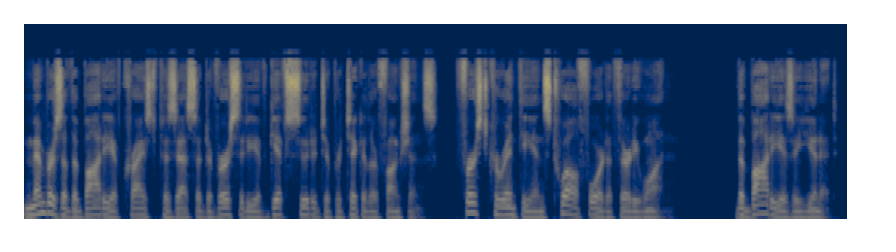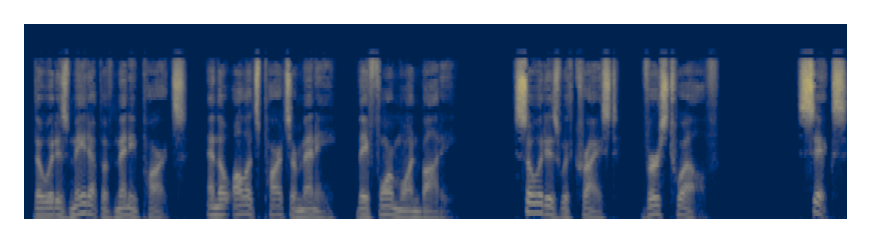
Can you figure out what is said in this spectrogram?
Members of the body of Christ possess a diversity of gifts suited to particular functions. 1 Corinthians 12 4 31. The body is a unit, though it is made up of many parts, and though all its parts are many, they form one body. So it is with Christ, verse 12. 6.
